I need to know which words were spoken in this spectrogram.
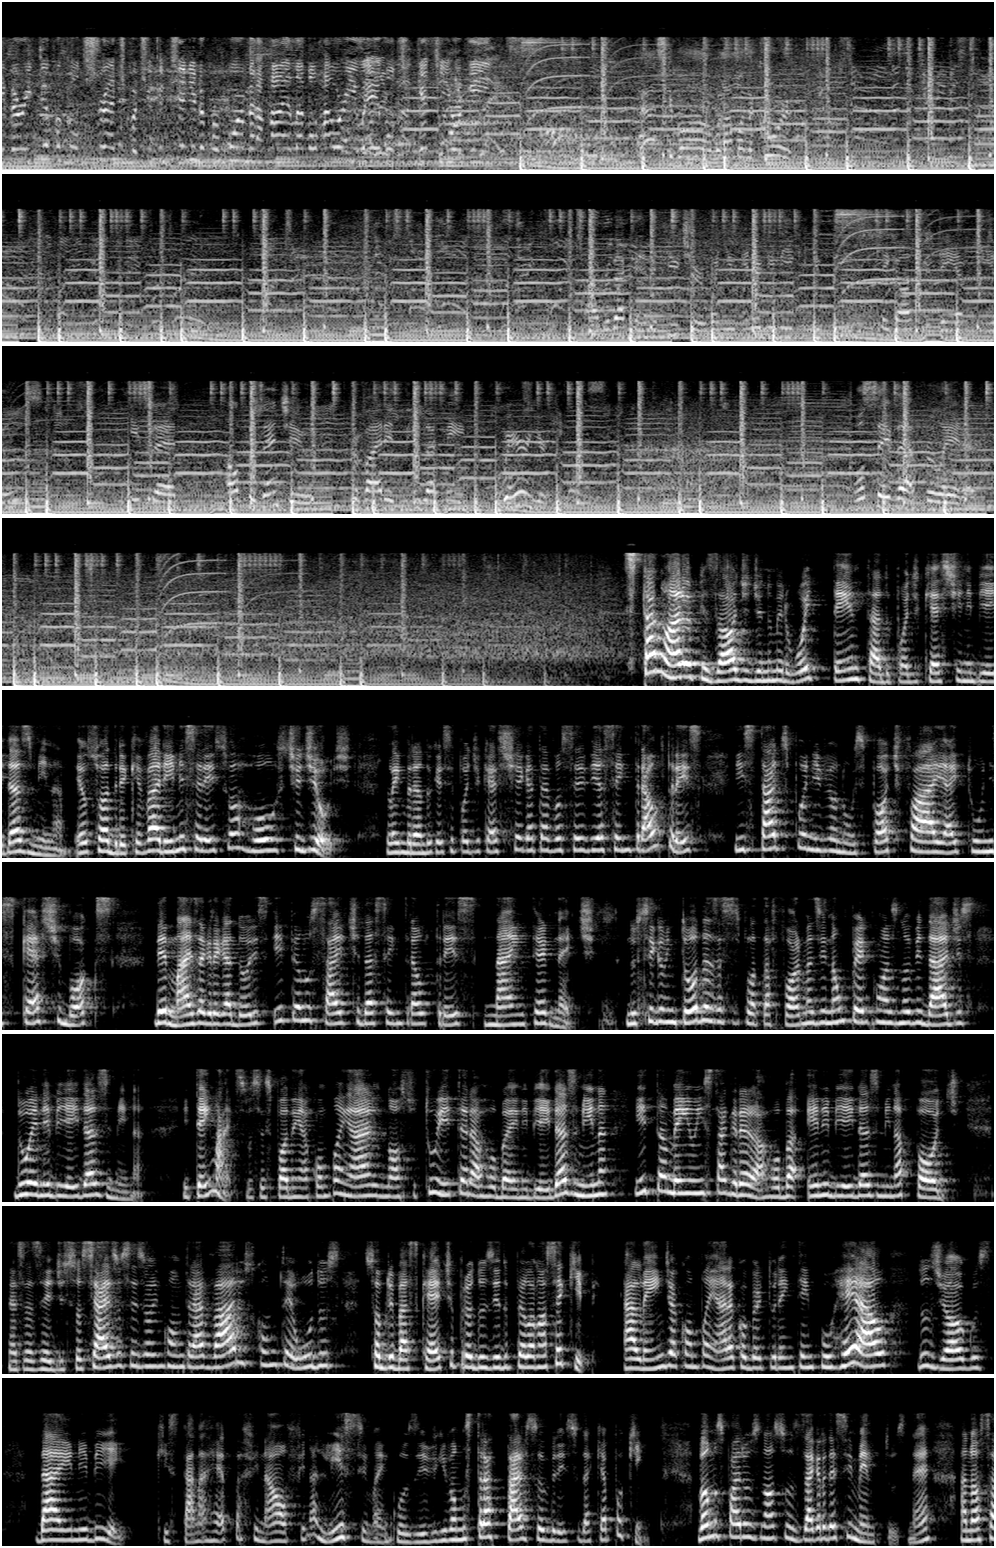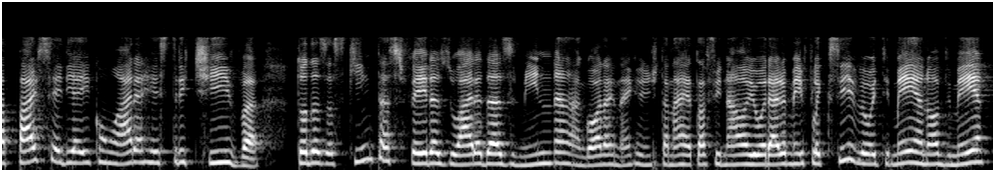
a very difficult stretch, but you continue to perform at a high level. How are you able to get to your games? Basketball, ar o episódio de número 80 do podcast NBA das Minas. Eu sou a Drica Evarini e serei sua host de hoje. Lembrando que esse podcast chega até você via Central 3 e está disponível no Spotify, iTunes, Castbox, demais agregadores e pelo site da Central 3 na internet. Nos sigam em todas essas plataformas e não percam as novidades do NBA das Minas. E tem mais, vocês podem acompanhar o nosso Twitter, arroba NBA das Minas, e também o Instagram, arroba NBA das Minas Pod. Nessas redes sociais vocês vão encontrar vários conteúdos sobre basquete produzido pela nossa equipe, além de acompanhar a cobertura em tempo real dos jogos da NBA, que está na reta final, finalíssima, inclusive, que vamos tratar sobre isso daqui a pouquinho. Vamos para os nossos agradecimentos, né? A nossa parceria aí com o Área Restritiva, todas as quintas-feiras, o Área das Minas, agora, né, que a gente está na reta final e o horário é meio flexível, 8h30, 9h30.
